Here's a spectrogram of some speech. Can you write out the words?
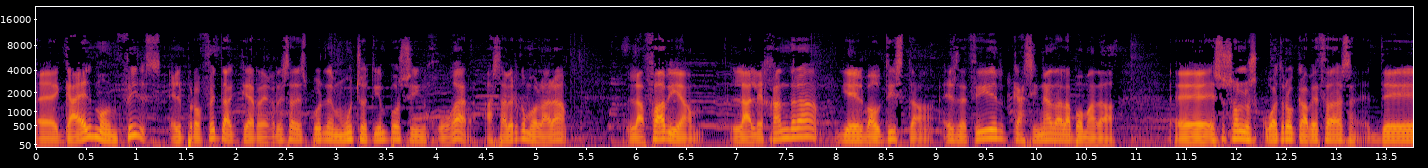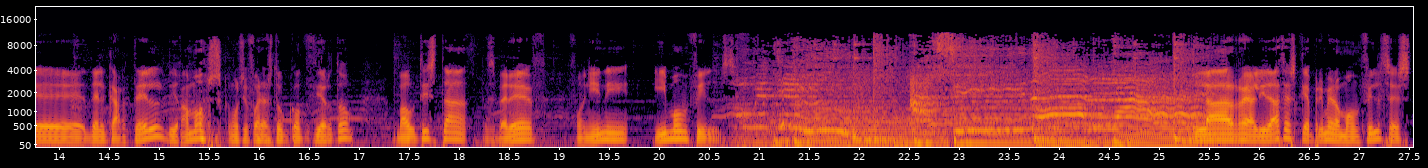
eh, Gael Monfils, el profeta que regresa después de mucho tiempo sin jugar. A saber cómo lo hará. La Fabia, la Alejandra y el Bautista. Es decir, casi nada la pomada. Eh, esos son los cuatro cabezas de, del cartel, digamos, como si fuera esto un concierto. Bautista, Zverev, Fognini y Monfils. La realidad es que primero Monfils es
